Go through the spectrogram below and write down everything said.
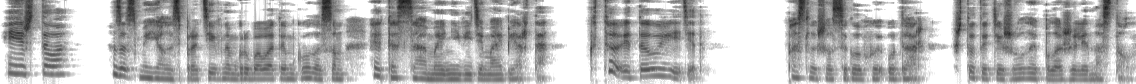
«И что?» – засмеялась противным грубоватым голосом эта самая невидимая Берта. «Кто это увидит?» Послышался глухой удар, что-то тяжелое положили на стол.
